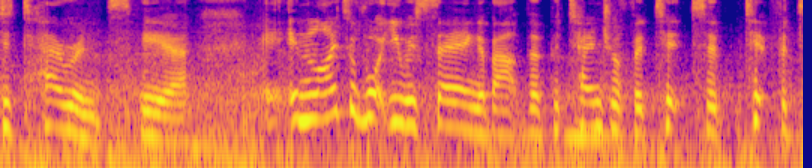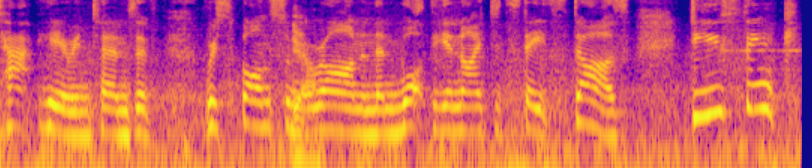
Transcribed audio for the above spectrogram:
deterrence here. In light of what you were saying about the potential for tit, to, tit for tat here in terms of response from yeah. Iran and then what the United States does, do you think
